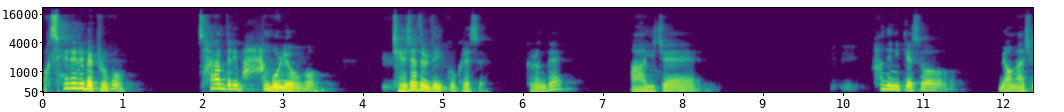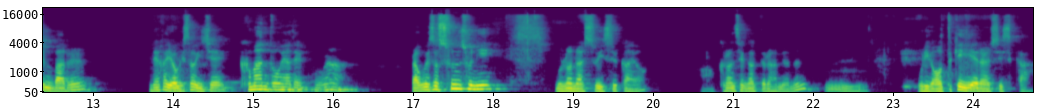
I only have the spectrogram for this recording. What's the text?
막 세례를 베풀고 사람들이 막 몰려오고 제자들도 있고 그랬어요. 그런데 아 이제 하느님께서 명하신 바를 내가 여기서 이제 그만둬야 되구나 라고 해서 순순히 물러날 수 있을까요? 어, 그런 생각들을 하면은 음, 우리가 어떻게 이해를 할 수 있을까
